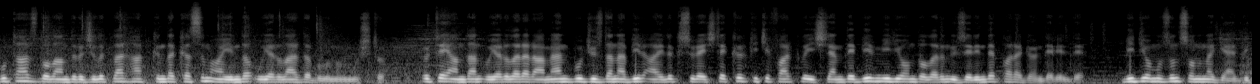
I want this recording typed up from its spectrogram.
bu tarz dolandırıcılıklar hakkında Kasım ayında uyarılarda bulunulmuştu. Öte yandan uyarılara rağmen bu cüzdana bir aylık süreçte 42 farklı işlemde 1 milyon doların üzerinde para gönderildi. Videomuzun sonuna geldik.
